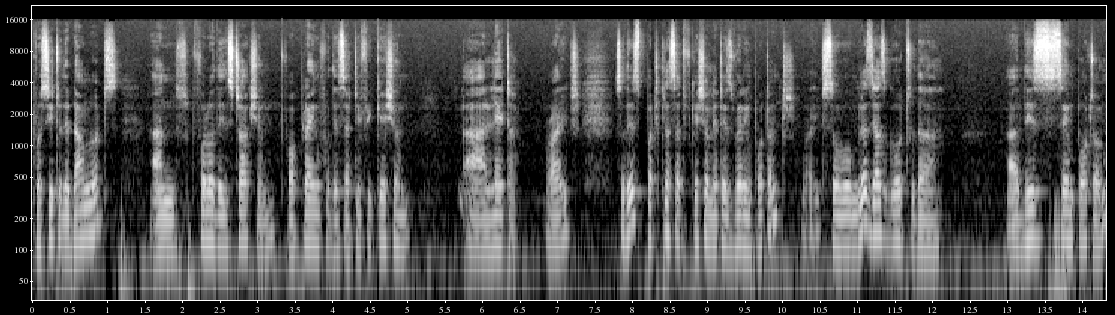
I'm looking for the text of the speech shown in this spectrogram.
proceed to the downloads and follow the instruction for applying for the certification uh, letter right? So this particular certification letter is very important right? So let's just go to the uh, this same portal.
